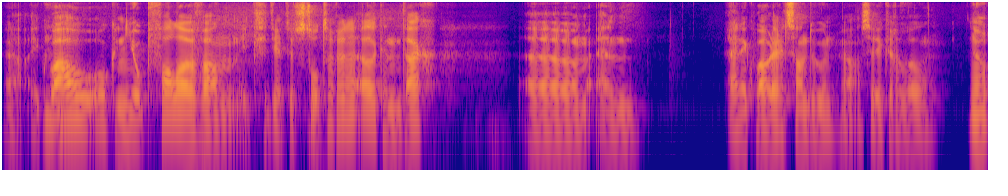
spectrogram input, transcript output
Ja, ik Mhm. wou ook niet opvallen van, ik zit hier te stotteren elke dag. Ehm, en, en ik wou daar iets aan doen, ja, zeker wel. Ja.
